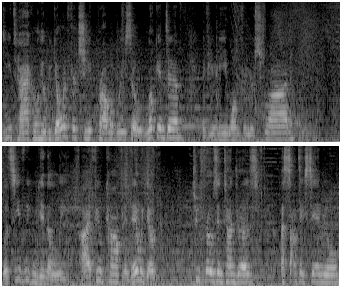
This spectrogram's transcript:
D tackle. He'll be going for cheap probably, so look into him if you need one for your squad. Let's see if we can get an elite. I feel confident. There we go. Two frozen tundras. Asante Samuel.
